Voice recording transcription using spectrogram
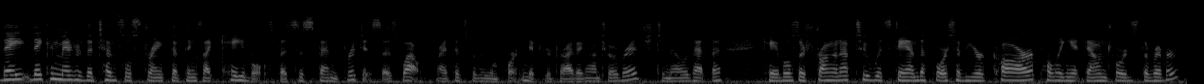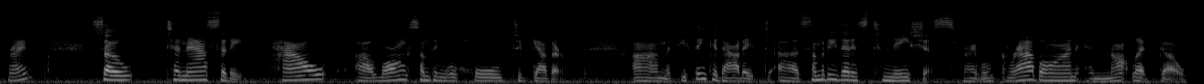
they, they can measure the tensile strength of things like cables that suspend bridges as well, right? That's really important if you're driving onto a bridge to know that the cables are strong enough to withstand the force of your car pulling it down towards the river, right? So tenacity, how uh, long something will hold together. Um, if you think about it, uh, somebody that is tenacious, right, will grab on and not let go.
